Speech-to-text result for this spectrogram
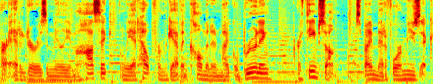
Our editor is Amelia Mahasik, and we had help from Gavin Kallmann and Michael Bruning. Our theme song is by Metaphor Music.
